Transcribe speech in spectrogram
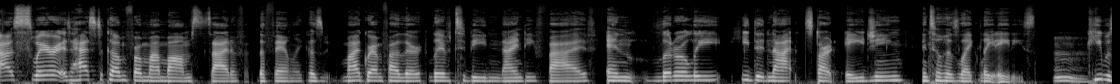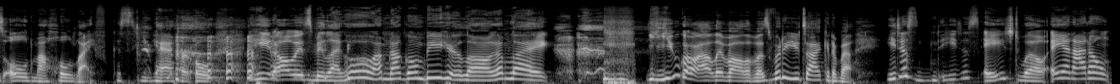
I swear it has to come from my mom's side of the family because my grandfather lived to be 95, and literally he did not start aging until his like late 80s. He was old my whole life because he had her old. He'd always be like, "Oh, I'm not gonna be here long." I'm like, "You go outlive all of us. What are you talking about?" He just he just aged well, and I don't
